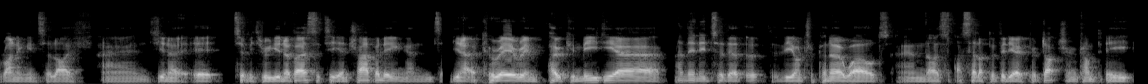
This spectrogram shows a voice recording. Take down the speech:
running into life. And you know, it took me through university and traveling, and you know, a career in poker media, and then into the the, the entrepreneur world. And I, I, set up a video production company.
